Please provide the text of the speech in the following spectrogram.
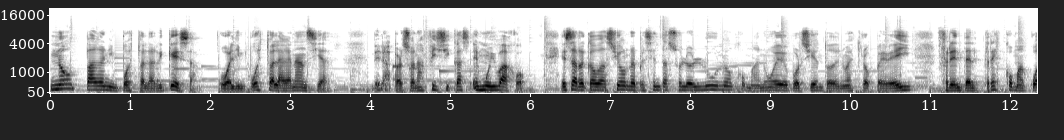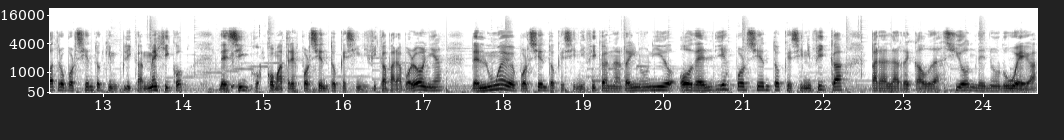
no pagan impuesto a la riqueza o el impuesto a la ganancia de las personas físicas es muy bajo. Esa recaudación representa solo el 1,9% de nuestro PBI frente al 3,4% que implica en México, del 5,3% que significa para Polonia, del 9% que significa en el Reino Unido o del 10% que significa para la recaudación de Noruega.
